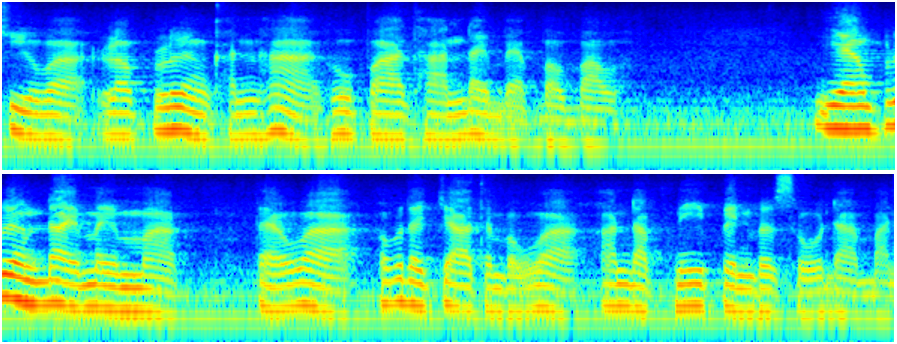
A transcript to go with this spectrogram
ชื่อว่าเราเปลื้องขันห้าคูปาทานได้แบบเบาๆ ยังเปลื้องได้ไม่มาก แต่ว่าพระพุทธเจ้าท่านบอกว่าอันดับนี้เป็นปโสดาบัน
